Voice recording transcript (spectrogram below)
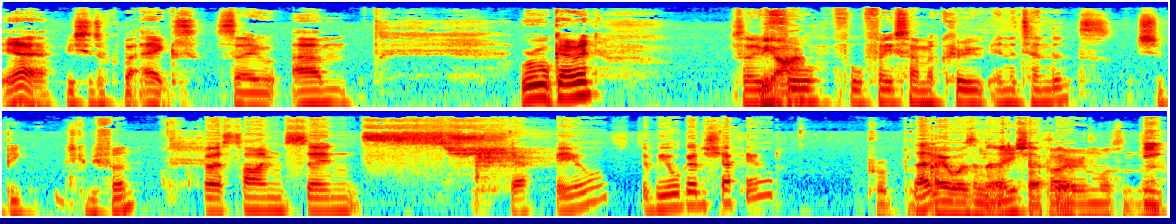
Yeah, we should talk about eggs. So, um, we're all going. So We are. full full Facehammer crew in attendance. Should be should be fun. First time since Sheffield. Did we all go to Sheffield? Probably. I wasn't at Sheffield. Byron wasn't there. Heat,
